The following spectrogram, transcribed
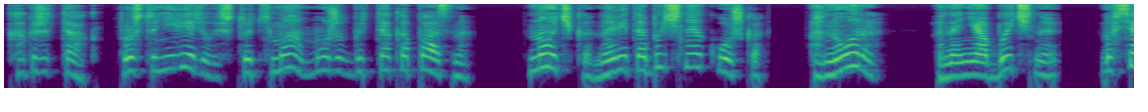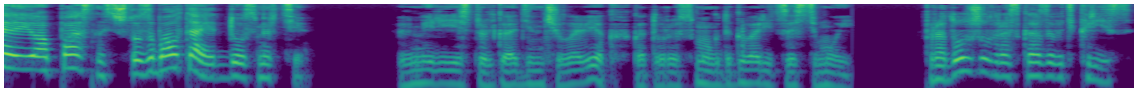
Как же так? Просто не верилось, что тьма может быть так опасна. Ночка, на вид обычная кошка, а Нора, она необычная, но вся ее опасность, что заболтает до смерти. В мире есть только один человек, который смог договориться с тьмой. Продолжил рассказывать Крис.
